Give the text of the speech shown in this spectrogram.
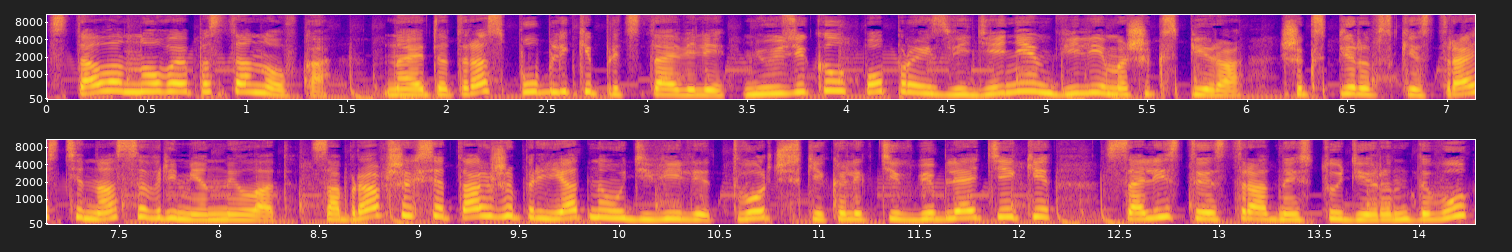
стала новая постановка. На этот раз публике представили мюзикл по произведениям Вильяма Шекспира «Шекспировские страсти на современный лад». Собравшихся также приятно удивили творческий коллектив библиотеки, солисты эстрадной студии «Рандеву»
